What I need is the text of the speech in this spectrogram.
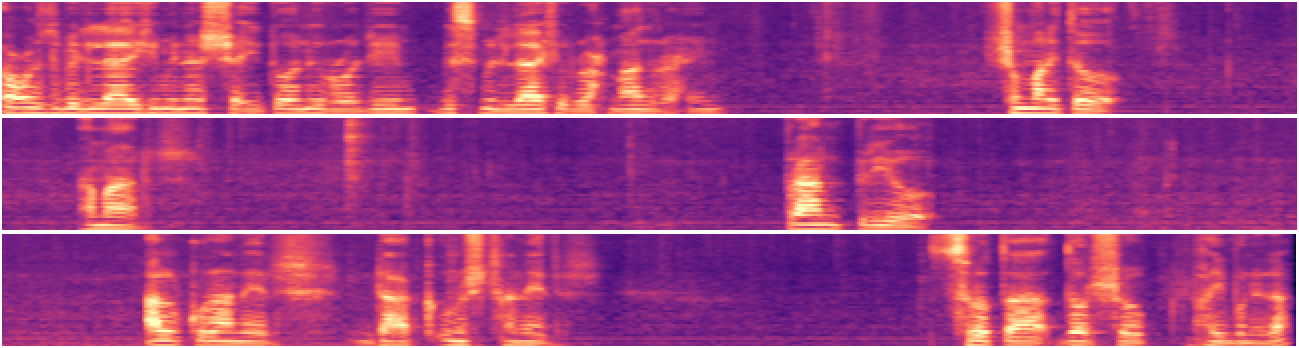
আউজবিল্লাহিমিনাশাইতানির রজিম বিসমিল্লাহির রহমান রহিম সম্মানিত আমার প্রাণপ্রিয় আল কোরআনের ডাক অনুষ্ঠানের শ্রোতা, দর্শক ভাই বোনেরা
